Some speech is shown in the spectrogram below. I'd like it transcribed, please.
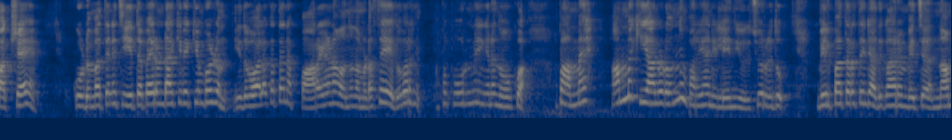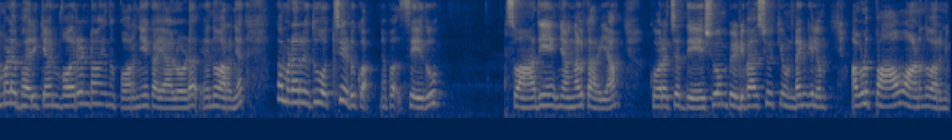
പക്ഷേ കുടുംബത്തിന് ചീത്തപ്പേരുണ്ടാക്കി വെക്കുമ്പോഴും ഇതുപോലൊക്കെ തന്നെ പറയണമെന്ന് നമ്മുടെ സേതു പറഞ്ഞു. അപ്പോൾ പൂർണി ഇങ്ങനെ നോക്കുക അപ്പോൾ അമ്മേ അമ്മയ്ക്ക് ഇയാളോട് ഒന്നും പറയാനില്ലേ എന്ന് ചോദിച്ചു ഋതു വിൽപത്രത്തിന്റെ അധികാരം വെച്ച് നമ്മളെ ഭരിക്കാൻ വരണ്ടോ എന്ന് പറഞ്ഞേക്ക അയാളോട് എന്ന് പറഞ്ഞ് നമ്മുടെ ഋതു ഒച്ചയെടുക്കുക അപ്പോൾ സേതു സ്വാതിയെ ഞങ്ങൾക്കറിയാം. കുറച്ച് ദേഷ്യവും പിടിവാശിയും ഒക്കെ ഉണ്ടെങ്കിലും അവൾ പാവമാണെന്ന് പറഞ്ഞു.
